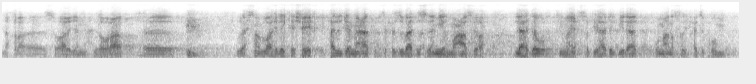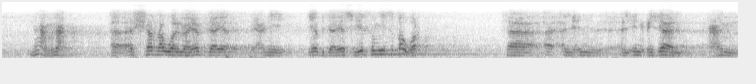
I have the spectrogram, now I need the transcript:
نقرأ آه، سؤال جميع الأوراق. آه، ويحسن الله إليك يا شيخ. هل الجماعات والتحزبات الإسلامية المعاصرة لها دور فيما يحصل في هذه البلاد وما نصيحتكم نعم نعم. آه، الشر أول ما يبدأ يعني يبدأ يسير ثم يتطور. فالانعزال عن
